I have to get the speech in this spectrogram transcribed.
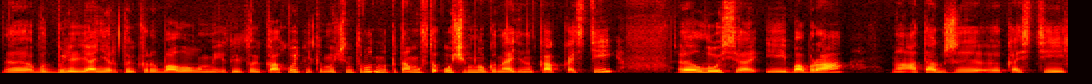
вот были ли они только рыболовами или только охотниками, очень трудно, потому что очень много найдено как костей лося и бобра, а также костей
